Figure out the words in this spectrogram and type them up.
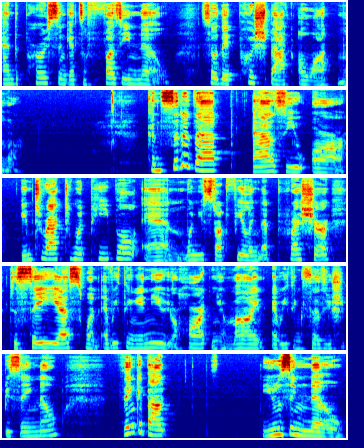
and the person gets a fuzzy no, so they push back a lot more. Consider that as you are interacting with people and when you start feeling that pressure to say yes when everything in you, your heart and your mind, everything says you should be saying no, think about using no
